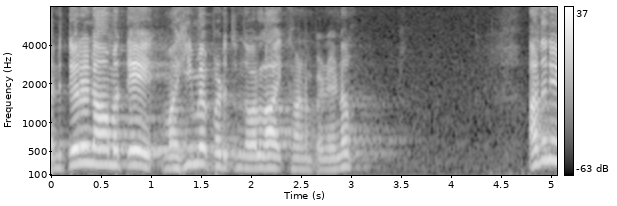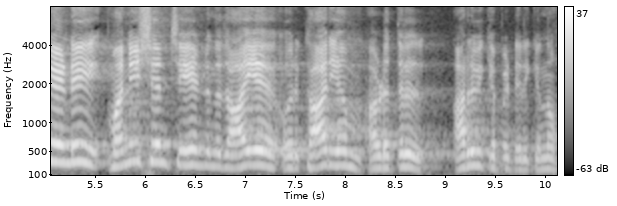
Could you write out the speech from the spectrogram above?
തന്റെ തിരുനാമത്തെ മഹിമപ്പെടുത്തുന്നവരായി കാണപ്പെടണം. അതിനുവേണ്ടി മനുഷ്യൻ ചെയ്യേണ്ടുന്നതായ ഒരു കാര്യം അവിടത്തിൽ അറിവിക്കപ്പെട്ടിരിക്കുന്നു.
